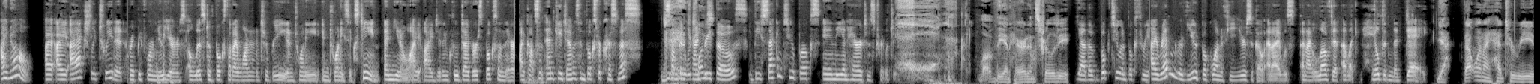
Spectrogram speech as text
I know. I, I, I actually tweeted right before New Year's a list of books that I wanted to read in twenty in 2016, and you know I, I did include diverse books on there. I got some N.K. Jemisin books for Christmas, so I'm going to try and read those. The second two books in the Inheritance trilogy. Oh. Love the Inheritance trilogy. Yeah, the book two and book three. I read and reviewed book one a few years ago, and I was and I loved it. I like inhaled it in a day. Yeah. That one I had to read,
